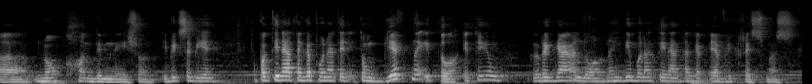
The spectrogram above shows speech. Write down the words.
uh, no condemnation. Ibig sabihin, kapag tinatanggap po natin itong gift na ito, ito yung regalo na hindi mo lang tinatanggap every Christmas.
